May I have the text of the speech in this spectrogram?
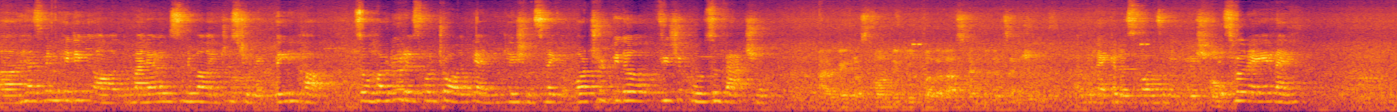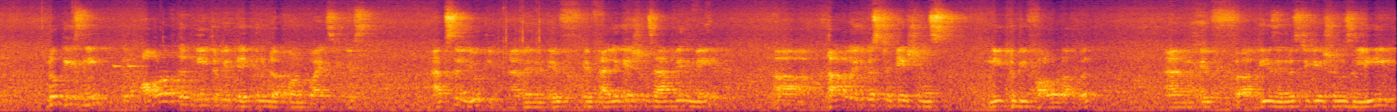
uh, has been hitting uh, the Malayalam cinema industry like very hard. So, how do you respond to all the allegations? Like, what should be the future course of action? I've been responding to for the last 10 minutes actually. I would like a response in English. Oh. It's for ANI. No, these need, all of them need to be taken into account quite seriously. Absolutely. I mean, if, if allegations have been made, uh, thorough investigations need to be followed up with. And if uh, these investigations lead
